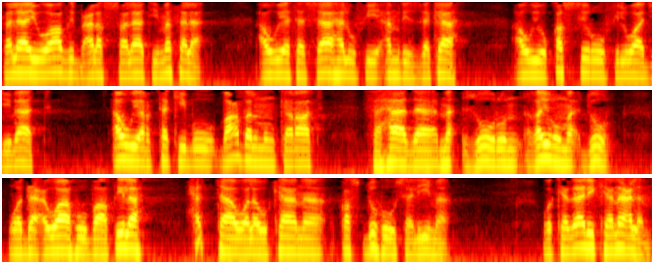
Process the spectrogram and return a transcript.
فلا يواظب على الصلاة مثلا أو يتساهل في أمر الزكاة أو يقصر في الواجبات أو يرتكب بعض المنكرات فهذا مأزور غير مأجور ودعواه باطلة حتى ولو كان قصده سليما. وكذلك نعلم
